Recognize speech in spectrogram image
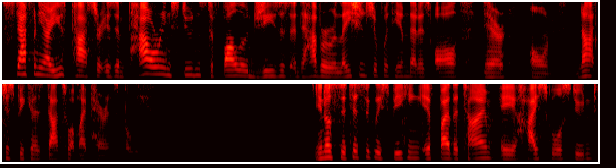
Stephanie, our youth pastor, is empowering students to follow Jesus and to have a relationship with him that is all their own, not just because that's what my parents believe. You know, statistically speaking, if by the time a high school student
